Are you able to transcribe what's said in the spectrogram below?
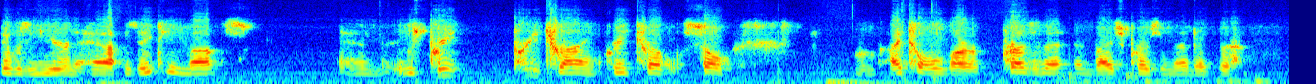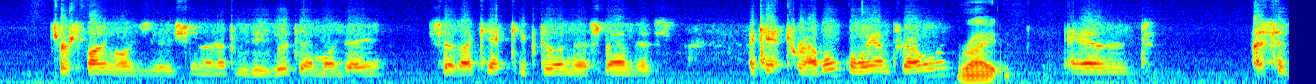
it was a year and a half. It was eighteen months, and it was pretty pretty trying, pretty troublous. So, I told our president and vice president of the church funding organization. I happened to be with them one day. Said, "I can't keep doing this, man. It's, I can't travel the way I'm traveling." Right. And I said,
